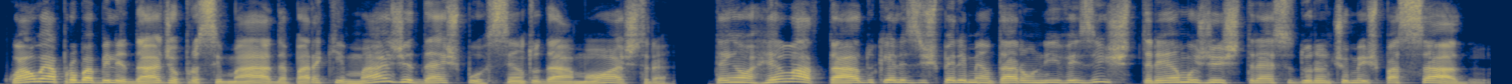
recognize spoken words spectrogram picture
Qual é a probabilidade aproximada para que mais de 10% da amostra tenham relatado que eles experimentaram níveis extremos de estresse durante o mês passado.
